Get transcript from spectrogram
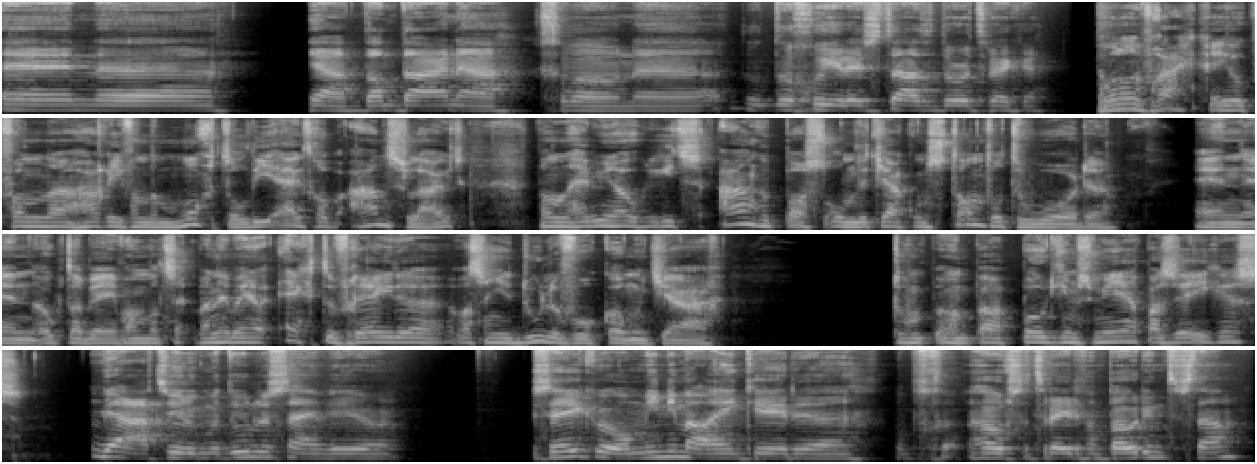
En uh, ja, dan daarna gewoon uh, de goede resultaten doortrekken. We hebben een vraag gekregen ook van uh, Harry van der Mortel, die eigenlijk erop aansluit. Dan heb je nou ook iets aangepast om dit jaar constanter te worden. En, en ook daarbij van, wat, wanneer ben je nou echt tevreden? Wat zijn je doelen voor komend jaar? Toch een, een paar podiums meer, een paar zegens? Ja, natuurlijk. Mijn doelen zijn weer zeker om minimaal één keer op het hoogste treden van het podium te staan.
